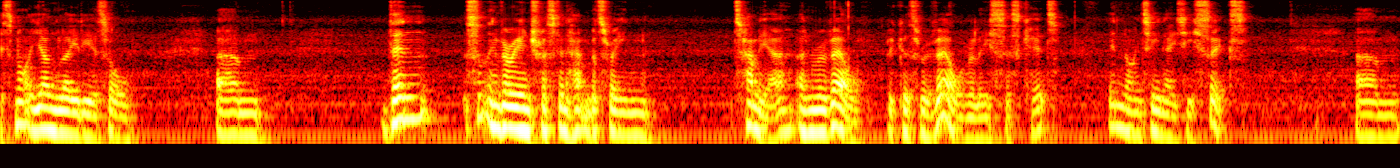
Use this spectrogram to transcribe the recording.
it's not a young lady at all. Um, then something very interesting happened between Tamiya and Revell because Revell released this kit in 1986. Um,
